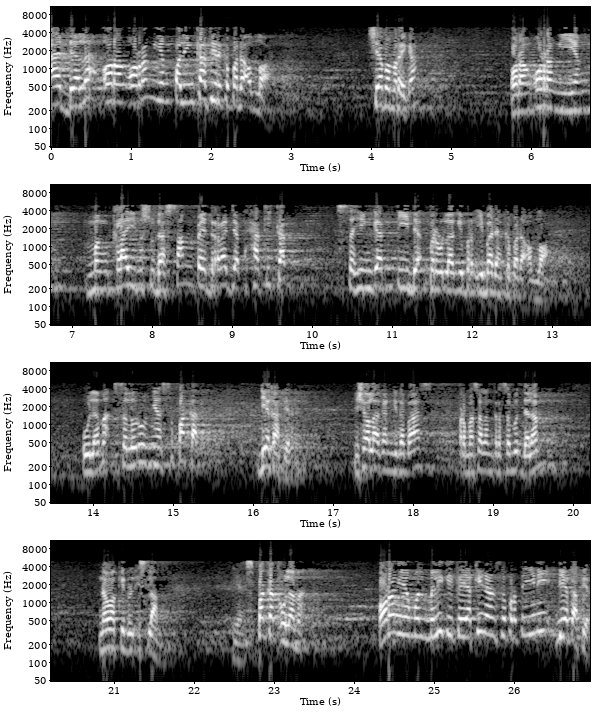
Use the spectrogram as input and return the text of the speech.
adalah orang-orang yang paling kafir kepada Allah. Siapa mereka? Orang-orang yang mengklaim sudah sampai derajat hakikat sehingga tidak perlu lagi beribadah kepada Allah. Ulama seluruhnya sepakat dia kafir. Insya Allah akan kita bahas permasalahan tersebut dalam Nawakidul Islam. Ya, sepakat ulama. Orang yang memiliki keyakinan seperti ini dia kafir.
